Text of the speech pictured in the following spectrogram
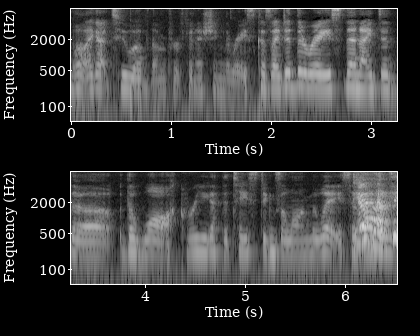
well, I got two of them for finishing the race because I did the race, then I did the the walk where you got the tastings along the way. So Yeah, that's a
